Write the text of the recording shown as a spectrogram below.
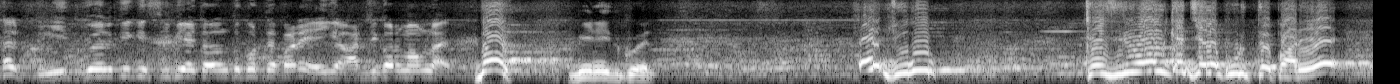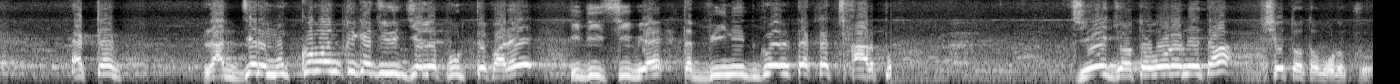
স্যার, বিনীত গোয়েলকে কি সিবিআই তদন্ত করতে পারে এই আরজিকর মামলায়? বিনীত গোয়েল। এই যদি কেজরিওয়ালকে জেলে পুরতে পারে, একটা রাজ্যের মুখ্যমন্ত্রীকে যদি জেলে পুরতে পারে, ইডি, সিবিআই, তা বিনীত গোয়েল তো একটা ছাড় যে যত বড় নেতা, সে তত বড় চোর।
